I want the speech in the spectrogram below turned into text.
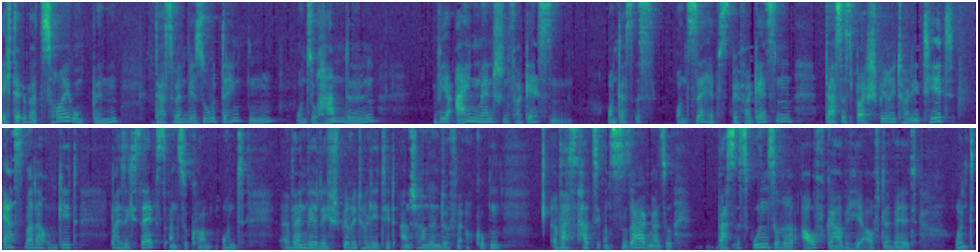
ich der Überzeugung bin, dass wenn wir so denken und so handeln, wir einen Menschen vergessen. Und das ist uns selbst. Wir vergessen, dass es bei Spiritualität erstmal darum geht, bei sich selbst anzukommen. Und wenn wir die Spiritualität anschauen, dann dürfen wir auch gucken, was hat sie uns zu sagen? Also was ist unsere Aufgabe hier auf der Welt? Und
